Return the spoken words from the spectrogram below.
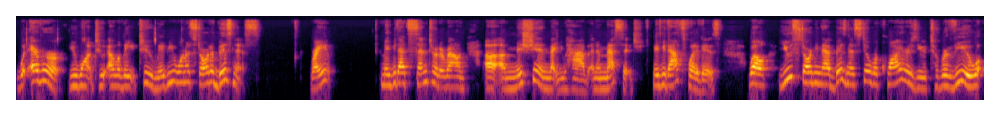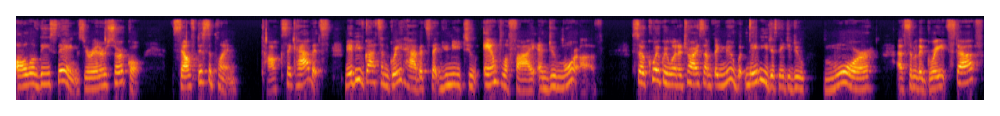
whatever you want to elevate to. Maybe you want to start a business, right? Maybe that's centered around a, mission that you have and a message. Maybe that's what it is. Well, you starting that business still requires you to review all of these things your inner circle, self discipline, toxic habits. Maybe you've got some great habits that you need to amplify and do more of so quick we want to try something new but maybe you just need to do more of some of the great stuff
